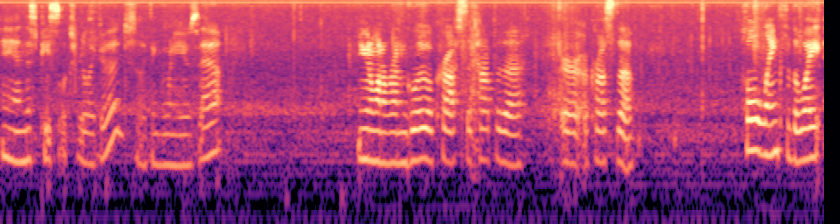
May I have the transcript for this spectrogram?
And this piece looks really good, so I think I'm going to use that. You're going to want to run glue across the top of the, or across the whole length of the white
